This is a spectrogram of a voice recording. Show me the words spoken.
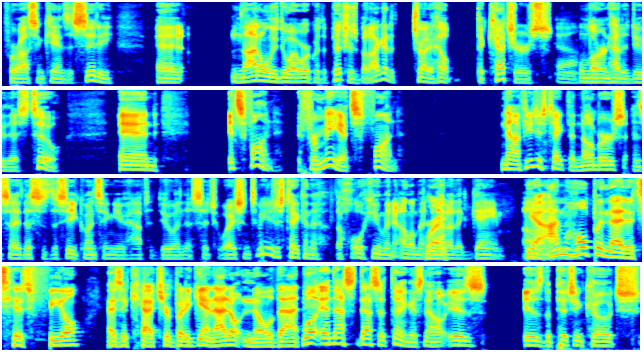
for us in Kansas City, and not only do I work with the pitchers, but I got to try to help the catchers yeah. learn how to do this too. And it's fun. For me, it's fun. Now, if you just take the numbers and say this is the sequencing you have to do in this situation, to me, you're just taking the, the whole human element right. out of the game. Yeah, um, I'm hoping that it's his feel as a catcher, but again, I don't know that. Well, and that's that's the thing is now is is the pitching coach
